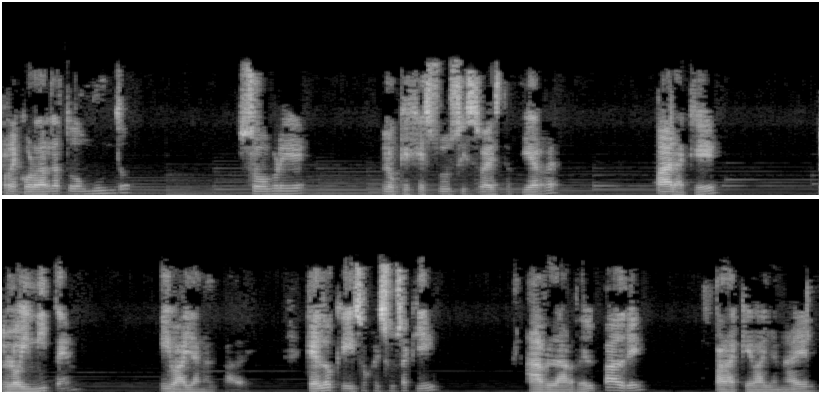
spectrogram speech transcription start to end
Recordarle a todo mundo sobre lo que Jesús hizo a esta tierra para que lo imiten y vayan al Padre. ¿Qué es lo que hizo Jesús aquí? Hablar del Padre para que vayan a Él.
